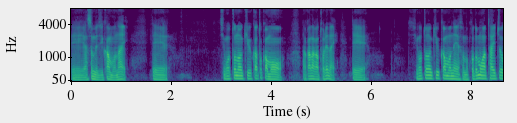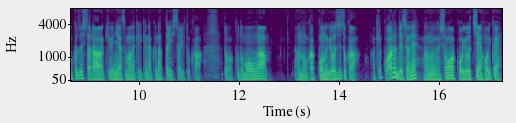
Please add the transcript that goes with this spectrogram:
えー、休む時間もない。で、仕事の休暇とかもなかなか取れない。で、仕事の休暇もね、その子供が体調を崩したら急に休まなきゃいけなくなったりしたりとか、あとは子供が、あの、学校の行事とか、結構あるんですよね。あの、小学校、幼稚園、保育園、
